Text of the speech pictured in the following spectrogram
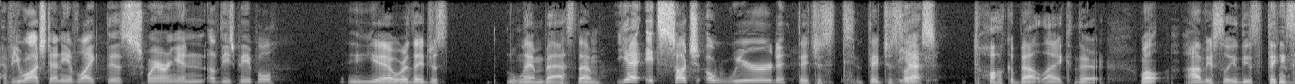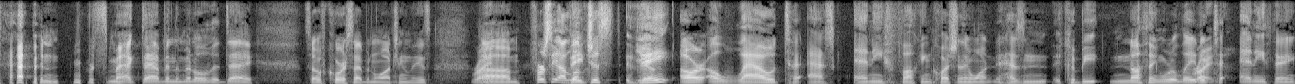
Have you watched any of like the swearing in of these people? yeah, where they just lambast them. Yeah, it's such a weird. They just they just like Yes. talk about like their well, obviously these things happen smack dab in the middle of the day. So of course I've been watching these. Right. Um, Firstly, I they love- just they are allowed to ask any fucking question they want. It has n- it could be nothing related Right. to anything,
